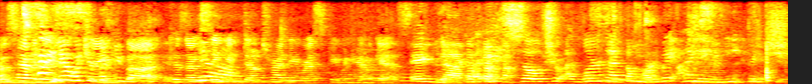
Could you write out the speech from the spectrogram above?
I was having I the know what you're same cooking thought because I was Yeah. thinking, don't try a new recipe when you have a guest. Exactly. But it's so true. I learned that the hard way. I didn't even eat fish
